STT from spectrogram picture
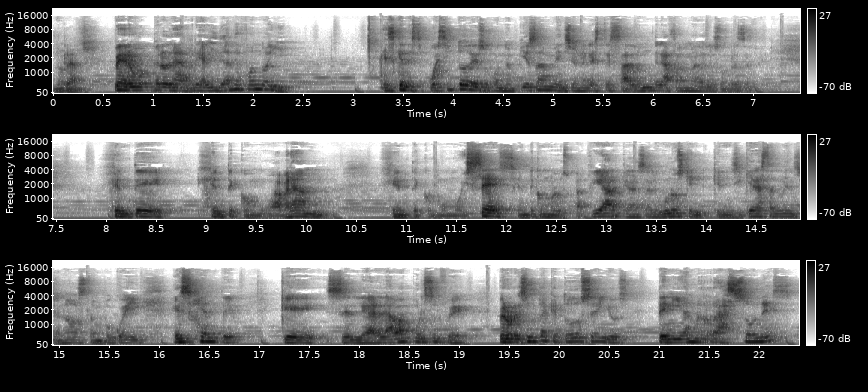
¿no? Pero, pero la realidad de fondo allí es que despuésito de eso, cuando empieza a mencionar este salón de la fama de los hombres de fe, gente, gente como Abraham, gente como Moisés, gente como los patriarcas, algunos que, que, ni siquiera están mencionados tampoco ahí, es gente que se le alaba por su fe, pero resulta que todos ellos tenían razones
